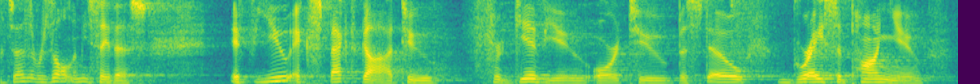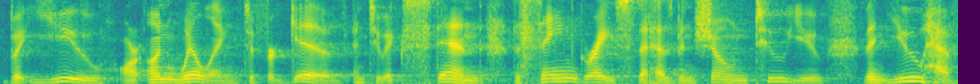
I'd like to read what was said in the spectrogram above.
And so, as a result, let me say this. If you expect God to forgive you or to bestow grace upon you but you are unwilling to forgive and to extend the same grace that has been shown to you, then you have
